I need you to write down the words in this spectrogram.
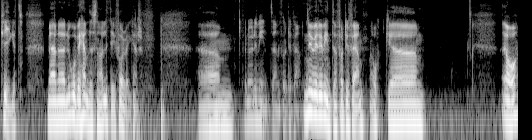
kriget. Men uh, nu går vi händelserna lite i förväg kanske. Um, För nu är det vintern 45? Då. Nu är det vintern 45 och ja,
